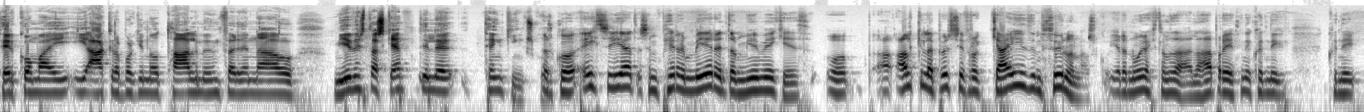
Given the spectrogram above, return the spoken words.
þeir koma í, í Akraborginu og tala um umferðina og mér finnst það skemmtileg tenging, Það sko. er sko eitt sem, ég, sem pyrrar mér reyndar mjög mikið og algjörlega bursið frá gæðum þulana sko. ég er nú ekki talað um það en það er bara einhvern veginn hvernig, hvernig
